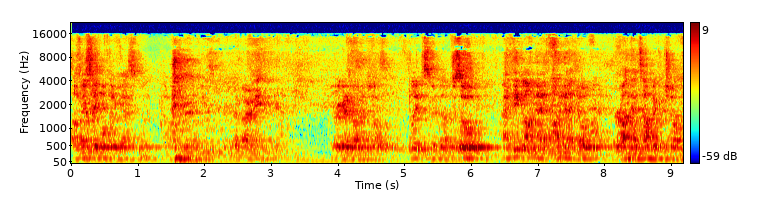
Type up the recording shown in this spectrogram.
I was gonna say both are yes, but I don't know what that means. Alright. Forget about it, inshallah. Play this good up. So I think on that on that note, or on that topic, inshallah.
